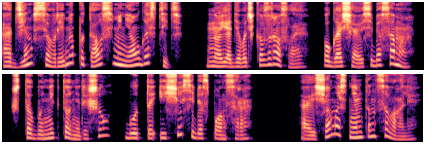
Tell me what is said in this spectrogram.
Один все время пытался меня угостить, но я девочка взрослая, угощаю себя сама, чтобы никто не решил, будто ищу себе спонсора. А еще мы с ним танцевали,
